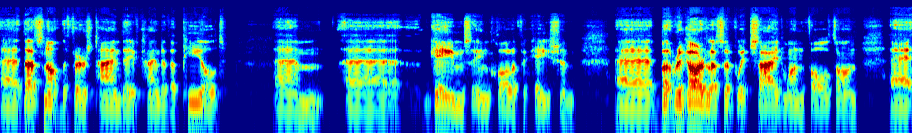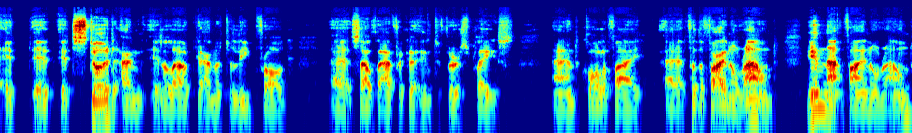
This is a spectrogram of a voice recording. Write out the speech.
Uh, that's not the first time they've kind of appealed um, uh, games in qualification. Uh, but regardless of which side one falls on, uh, it, it, it stood and it allowed Ghana to leapfrog uh, South Africa into first place and qualify uh, for the final round. In that final round,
